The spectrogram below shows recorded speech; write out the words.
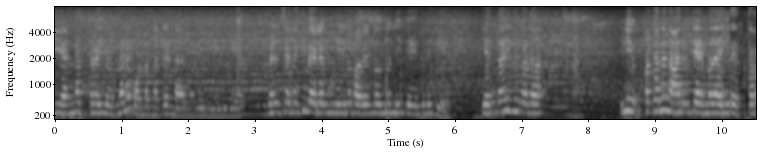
ഈ എണ്ണ ഇത്ര ഇന്നലെ കൊണ്ടുവന്നിട്ടുണ്ടായിരുന്നല്ലോ ദീപിക വെളിച്ചെണ്ണയ്ക്ക് വില കൂടി എന്ന് പറയുന്നതൊന്നും നീ കേൾക്കണില്ലേ? എന്താ ഇത് കഥ? ഇനി ഇപ്പൊ തന്നെ നാനൂറ്റി അമ്പതായി. എത്ര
